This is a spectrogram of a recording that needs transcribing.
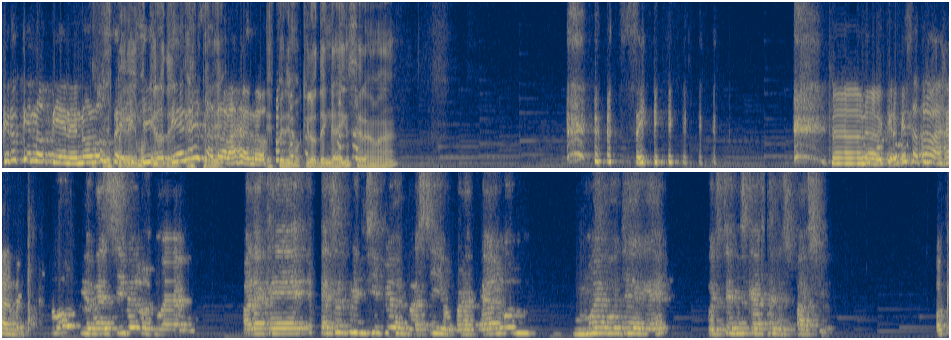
Creo que no tiene, no lo sé. Esperemos Si que lo lo tenga- tiene, está trabajando. Esperemos que lo tenga Instagram, ¿ah? Sí. No, no, creo que está trabajando. y recibe lo nuevo. Para que es el principio del vacío, para que algo nuevo llegue, pues tienes que hacer espacio. Ok,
